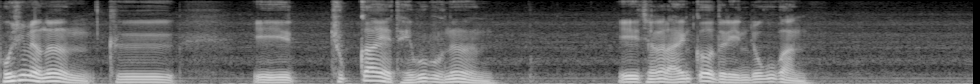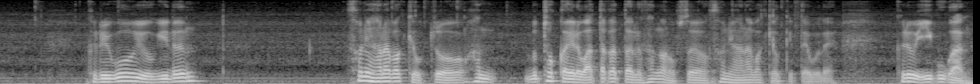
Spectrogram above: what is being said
보시면은 그 이 주가의 대부분은 이 제가 라인 꺼드린 요 구간. 그리고 여기는 선이 하나밖에 없죠. 한 무토가 이래 왔다 갔다 는 상관없어요. 선이 하나밖에 없기 때문에. 그리고 이 구간.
